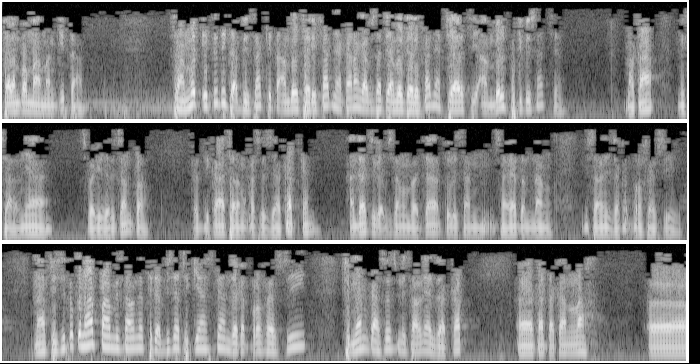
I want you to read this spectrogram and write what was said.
dalam pemahaman kita. Jamid itu tidak bisa kita ambil derivatnya karena nggak bisa diambil derivatnya, dia harus diambil begitu saja. Maka misalnya sebagai dari contoh, ketika dalam kasus zakat kan, Anda juga bisa membaca tulisan saya tentang misalnya zakat profesi. Nah di situ kenapa misalnya tidak bisa dikiaskan zakat profesi dengan kasus misalnya zakat eh, katakanlah eh,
